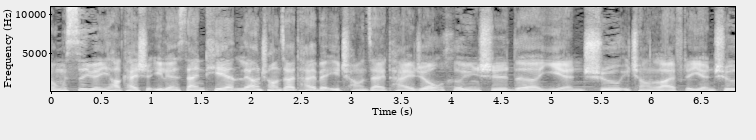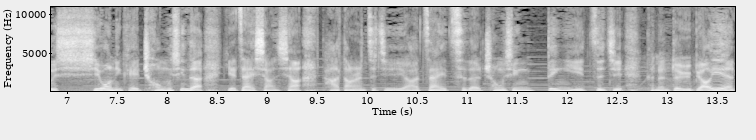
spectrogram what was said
从四月一号开始，一连三天，两场在台北，一场在台中，何韵诗的演出，一场 live 的演出，希望你可以重新的也在想象，他当然自己也要再次的重新定义自己，可能对于表演，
